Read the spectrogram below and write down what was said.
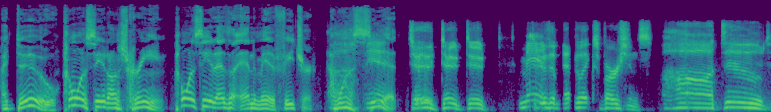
I do. I want to see it on screen. I want to see it as an animated feature. I want to oh, see man. it. Dude, dude, dude. Man. Do the Netflix versions. Oh, dude.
